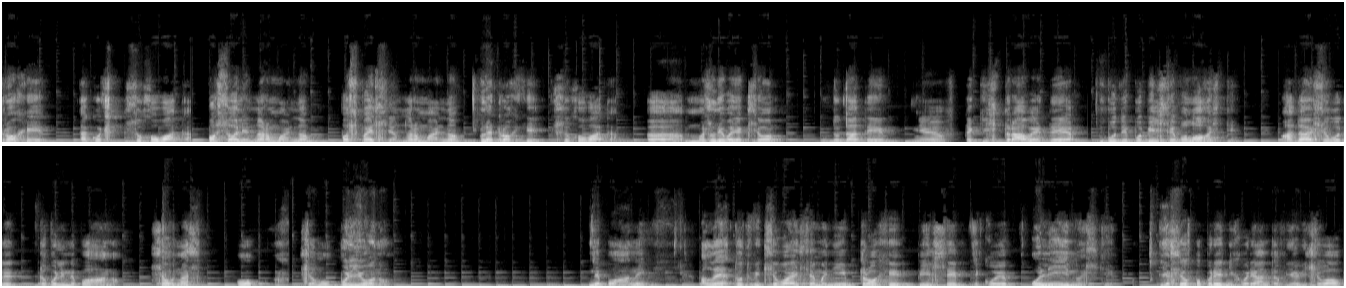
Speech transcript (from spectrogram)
трохи також суховата. По солі нормально, по спеціям нормально, але трохи суховата. Е, можливо, якщо додати е, в такі страви, де буде побільше вологості, гадаю, що буде доволі непогано. Що у нас по цьому бульйону? Непоганий, але тут відчувається мені трохи більше такої олійності. Якщо в попередніх варіантах я відчував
